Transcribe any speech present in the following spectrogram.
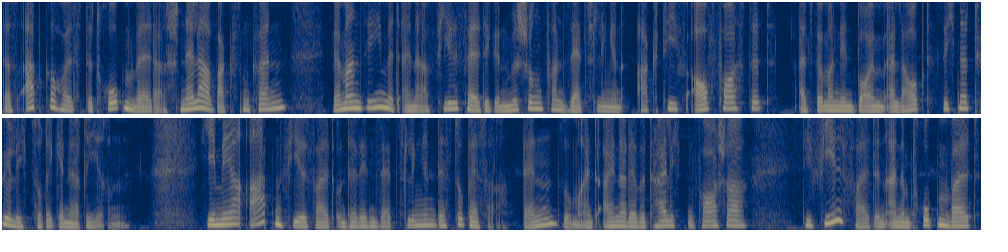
dass abgeholzte Tropenwälder schneller wachsen können, wenn man sie mit einer vielfältigen Mischung von Setzlingen aktiv aufforstet, als wenn man den Bäumen erlaubt, sich natürlich zu regenerieren. Je mehr Artenvielfalt unter den Setzlingen, desto besser. Denn, so meint einer der beteiligten Forscher, die Vielfalt in einem Tropenwald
